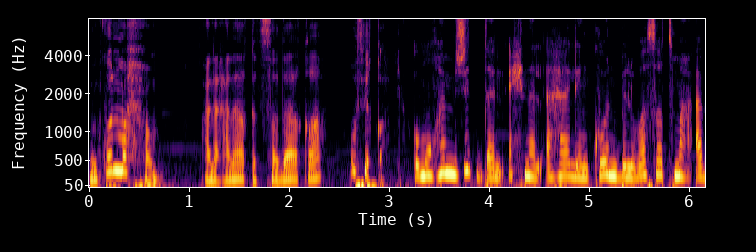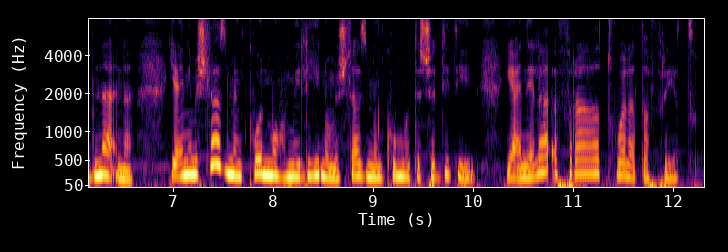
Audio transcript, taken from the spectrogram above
ونكون معهم على علاقة صداقة وثقة. ومهم جدا إحنا الأهالي نكون بالوسط مع أبنائنا. يعني مش لازم نكون مهملين ومش لازم نكون متشددين. يعني لا إفراط ولا تفريط.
